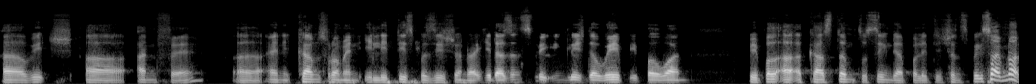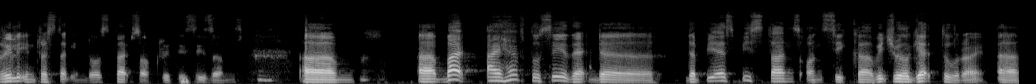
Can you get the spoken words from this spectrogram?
uh, which are unfair, uh, and it comes from an elitist position, right? He doesn't speak English the way people want. People are accustomed to seeing their politicians speak. So I'm not really interested in those types of criticisms. Um, uh, but I have to say that the the PSP stance on CECA, which we'll get to, right? Uh,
